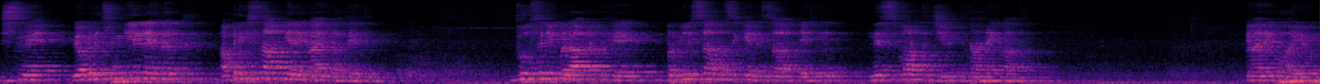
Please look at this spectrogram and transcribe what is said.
जिसमें वे अपनी चुंगी लेकर अपनी हिसाब के कार्य करते थे। दूसरी बुलावट है, परमेश्वर मसीह के अनुसार एक निस्वार्थ जीवन बिताने का। था प्यारे भाइयों,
